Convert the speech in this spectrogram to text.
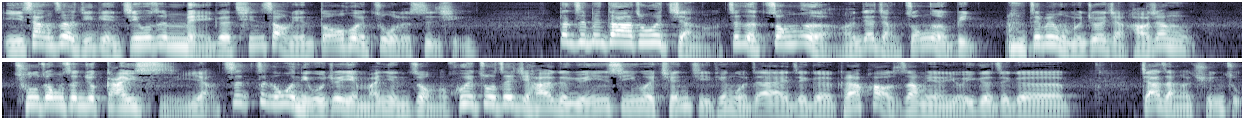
以上这几点几乎是每个青少年都会做的事情。但这边大家就会讲哦，这个中二，人家讲中二病，这边我们就会讲好像。初中生就该死一样，这这个问题我觉得也蛮严重。会做这集还有一个原因，是因为前几天我在这个 Clubhouse 上面有一个这个家长的群组，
